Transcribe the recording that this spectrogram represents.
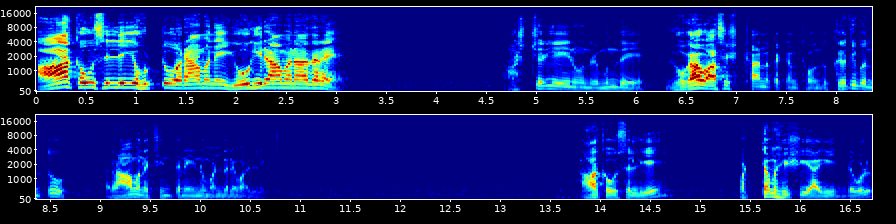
ಆ ಕೌಶಲ್ಯಗೆ ಹುಟ್ಟುವ ರಾಮನೇ ಯೋಗಿ ರಾಮನಾದರೆ ಆಶ್ಚರ್ಯ ಏನು ಅಂದರೆ ಮುಂದೆ ಯೋಗ ವಾಸಿಷ್ಠ ಅನ್ನತಕ್ಕಂಥ ಒಂದು ಕೃತಿ ಬಂತು ರಾಮನ ಚಿಂತನೆಯನ್ನು ಮಂಡನೆ ಮಾಡಲಿಕ್ಕೆ. ಆ ಕೌಸಲ್ಯೆ ಪಟ್ಟಮಹಿಷಿಯಾಗಿ ಇದ್ದವಳು.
